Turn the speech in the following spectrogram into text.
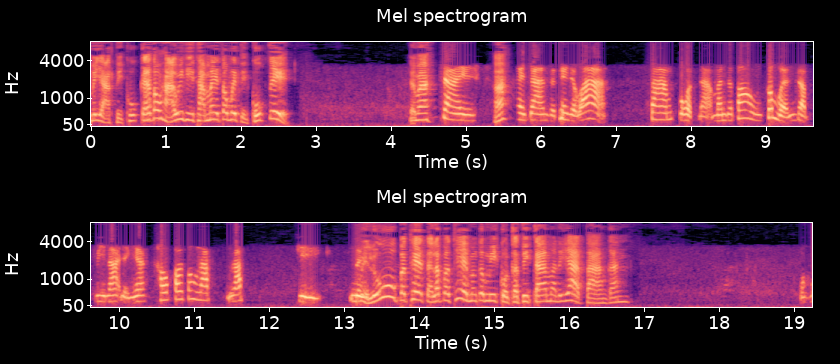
ไม่อยากติดคุกแกต้องหาวิธีทำให้ต้องไม่ติดคุกสิใช่ไหมใจฮะอาจารย์แต่เพียงแต่ว่าตามกฎน่ะ มันจะต้องก็เหมือนกับวีระอย่างเงี้ยเขาเขาต้องรับรับกี่ หนึ่งไม่รู้ประเทศแต่ละประเทศมันก็มีกฎกติกามารยาทต่างกัน โอ้โห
